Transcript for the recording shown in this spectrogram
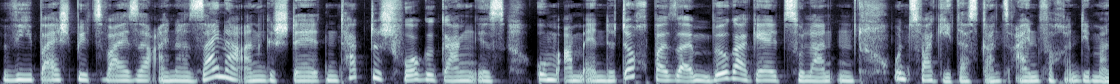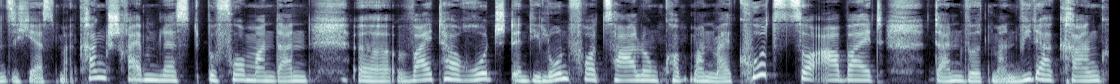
wie beispielsweise einer seiner Angestellten taktisch vorgegangen ist, um am Ende doch bei seinem Bürgergeld zu landen. Und zwar geht das ganz einfach, indem man sich erstmal krank schreiben lässt, bevor man dann äh, weiterrutscht in die Lohnfortzahlung, kommt man mal kurz zur Arbeit, dann wird man wieder krank,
